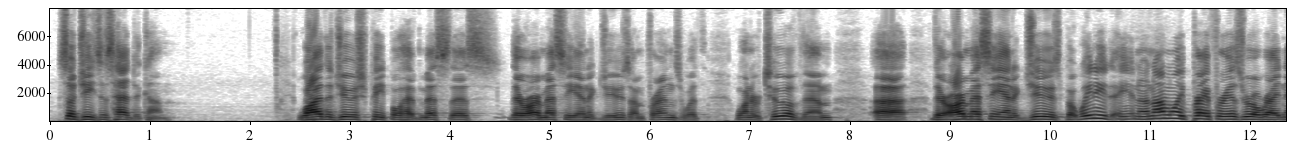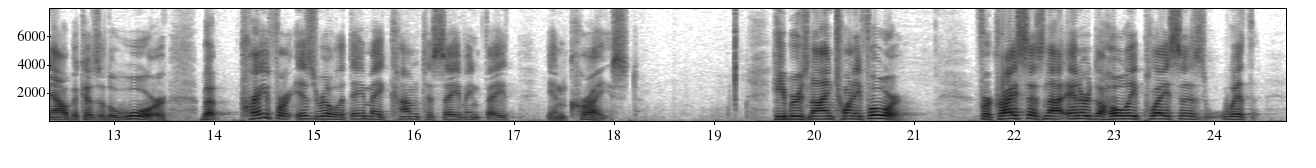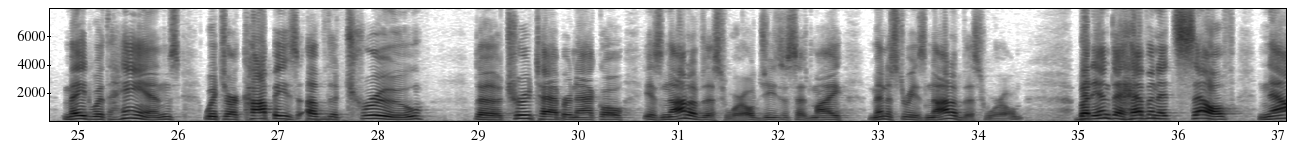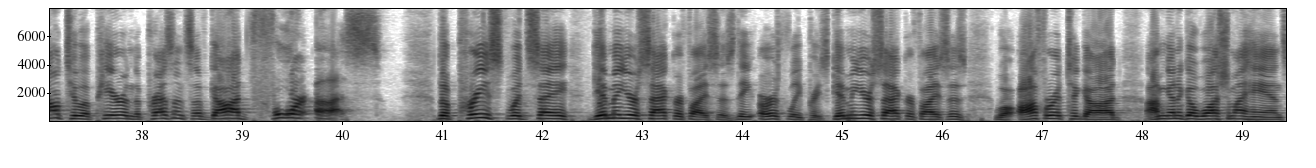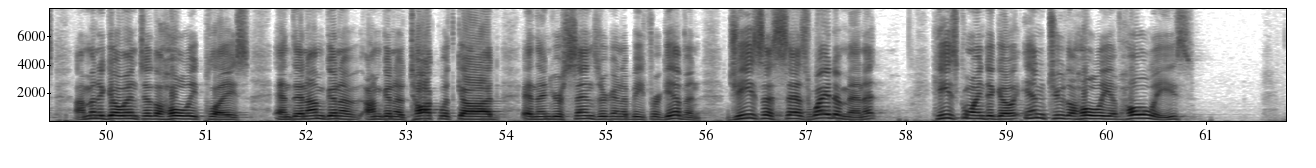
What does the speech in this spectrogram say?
So Jesus had to come. Why the Jewish people have missed this, there are Messianic Jews. I'm friends with one or two of them. Uh, there are Messianic Jews, but we need, you know, not only pray for Israel right now because of the war, but pray for Israel that they may come to saving faith in Christ. Hebrews 9:24 For Christ has not entered the holy places with made with hands which are copies of the true the true tabernacle is not of this world. Jesus says, My ministry is not of this world, but into heaven itself, now to appear in the presence of God for us. The priest would say, Give me your sacrifices, the earthly priest. Give me your sacrifices. We'll offer it to God. I'm going to go wash my hands. I'm going to go into the holy place, and then I'm going to, I'm going to talk with God, and then your sins are going to be forgiven. Jesus says, Wait a minute he's going to go into the Holy of Holies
